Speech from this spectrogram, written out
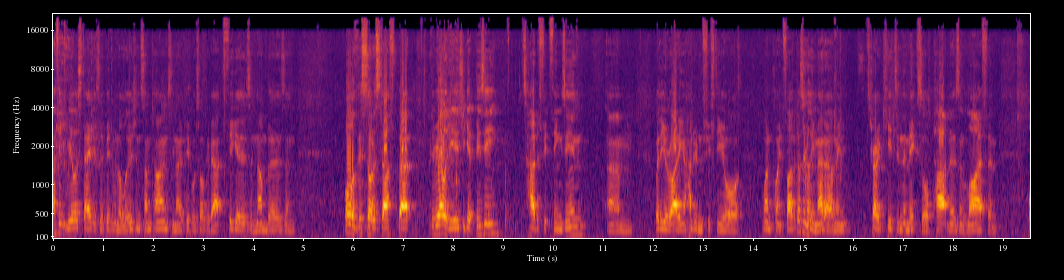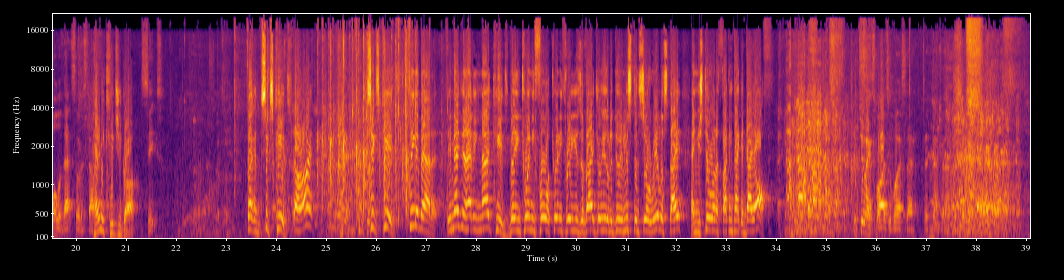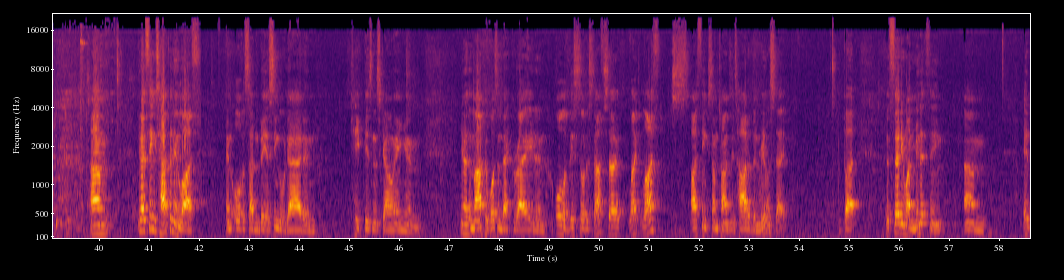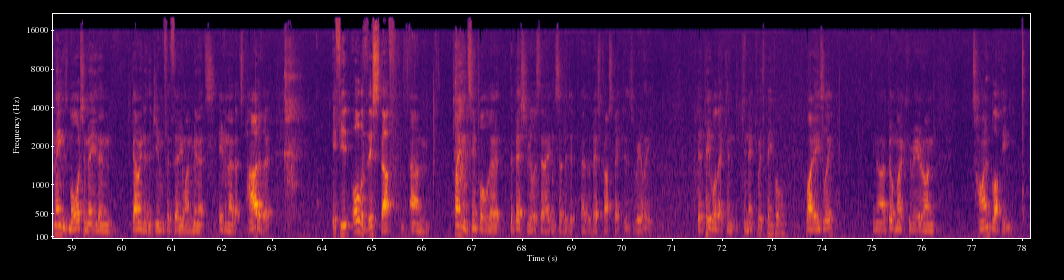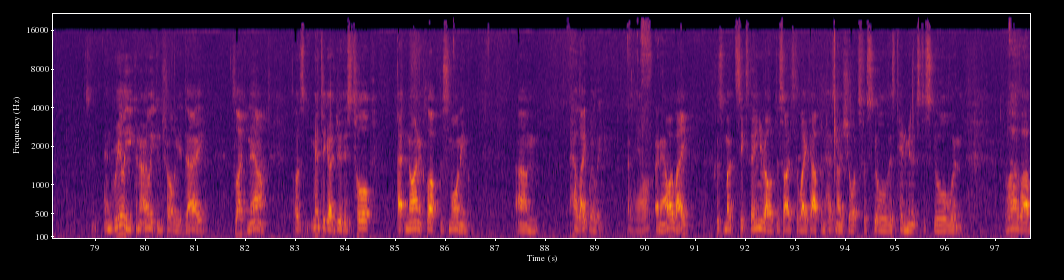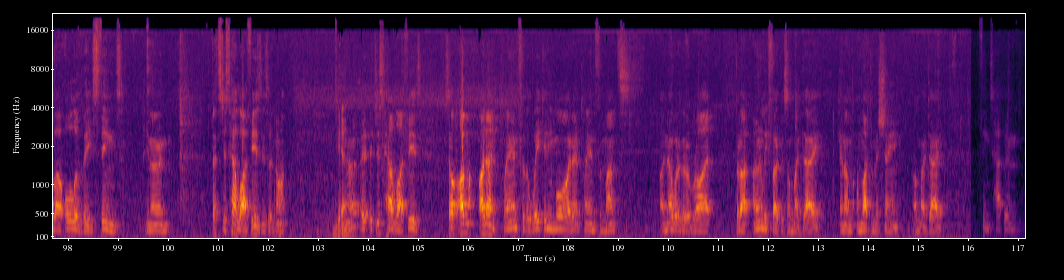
I think real estate is a bit of an illusion sometimes. You know, people talk about figures and numbers and all of this sort of stuff, but the reality is you get busy, it's hard to fit things in. Um, whether you're writing 150 or 1.5, it doesn't really matter. I mean, throw kids in the mix or partners and life and all of that sort of stuff. How many kids you got? Six. Fucking six kids, all right? six kids. Think about it. Imagine having no kids, being 24, 23 years of age, all you got to do is list and sell real estate, and you still want to fucking take a day off. The two ex-wives are worse though. Don't put that on. um, you know, things happen in life, and all of a sudden be a single dad and keep business going, and you know the market wasn't that great, and all of this sort of stuff. So, like life, I think sometimes is harder than real estate. But the 31 minute thing, um, it means more to me than going to the gym for 31 minutes, even though that's part of it. If you all of this stuff, um, plain and simple, the, the best real estate agents are the, are the best prospectors, really. They're people that can connect with people quite easily. You know, I built my career on time blocking, and really, you can only control your day. It's like now. I was meant to go do this talk at nine o'clock this morning. Um, how late were we? An hour. An hour late because my 16 year old decides to wake up and has no shorts for school. There's 10 minutes to school and blah blah blah. All of these things, you know, and that's just how life is, is it not? Yeah. You know, it, it's just how life is. So I'm, I don't plan for the week anymore. I don't plan for months. I know what I've got to write, but I only focus on my day, and I'm, I'm like a machine on my day. Things happen.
